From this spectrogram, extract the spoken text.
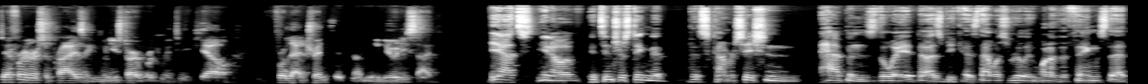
different or surprising when you started working with DPL for that transition on the annuity side? Yeah, it's you know it's interesting that this conversation happens the way it does because that was really one of the things that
